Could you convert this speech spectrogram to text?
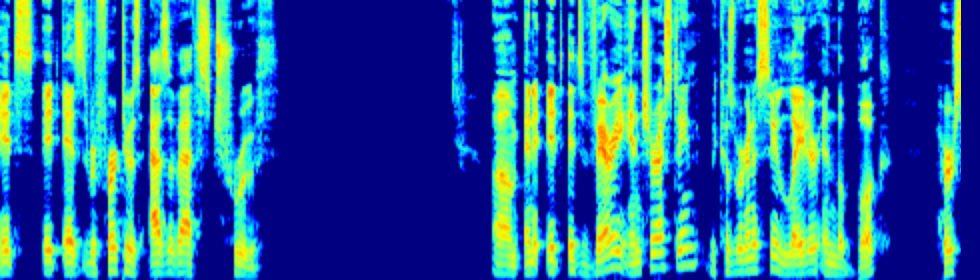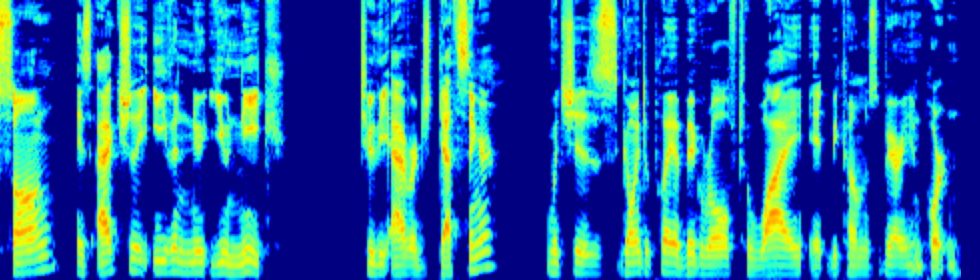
it's it's referred to as Azavath's truth. Um, and it, it it's very interesting because we're gonna see later in the book, her song is actually even new, unique to the average death singer, which is going to play a big role to why it becomes very important.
